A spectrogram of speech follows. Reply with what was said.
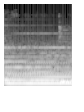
you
